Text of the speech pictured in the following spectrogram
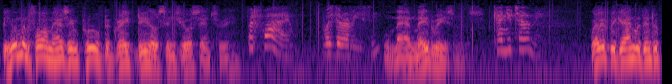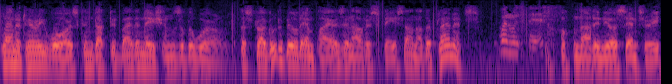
The human form has improved a great deal since your century. But why? Was there a reason? Man made reasons. Can you tell me? Well, it began with interplanetary wars conducted by the nations of the world. The struggle to build empires in outer space on other planets. When was this? Oh, not in your century.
